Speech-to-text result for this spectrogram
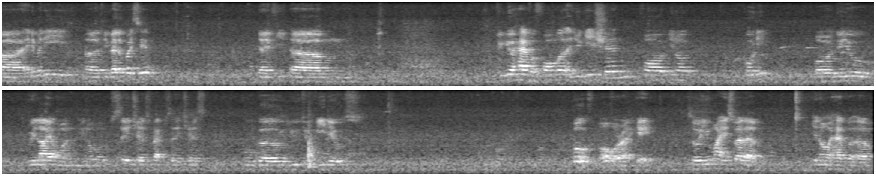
uh, anybody uh, developers here? Yeah, if you, um, do you have a formal education for, you know, coding? Or do you rely on, you know, searches, web searches, Google, YouTube videos? Both. Oh, alright, okay. So you might as well, uh, you know, have a,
